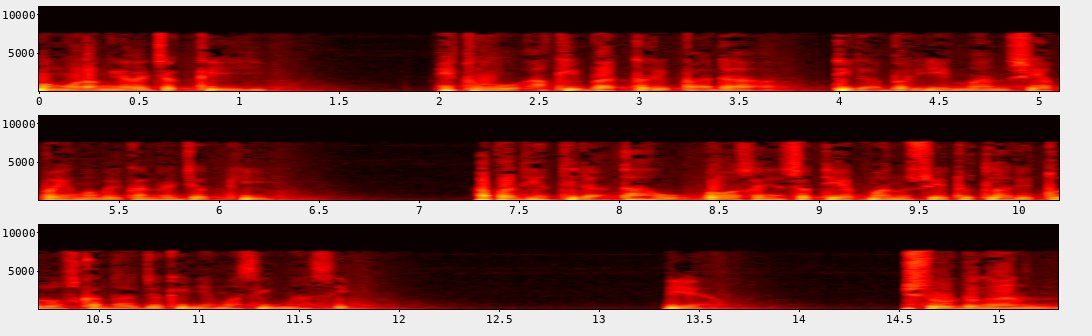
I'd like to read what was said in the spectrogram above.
mengurangi rezeki, itu akibat daripada tidak beriman siapa yang memberikan rezeki. Apa dia tidak tahu bahwasanya setiap manusia itu telah dituluskan rezekinya masing-masing? Iya. Justru dengan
